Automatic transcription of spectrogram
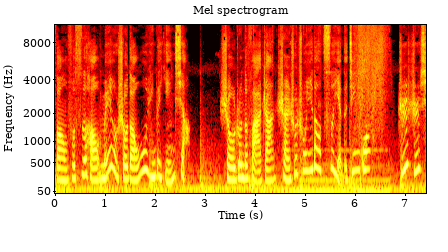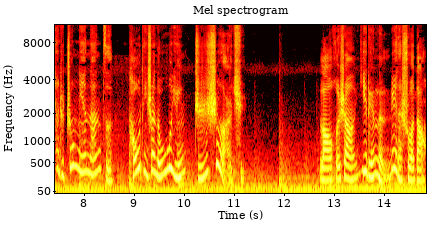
仿佛丝毫没有受到乌云的影响，手中的法杖闪烁出一道刺眼的金光，直直向着中年男子头顶上的乌云直射而去。老和尚一脸冷冽地说道：“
